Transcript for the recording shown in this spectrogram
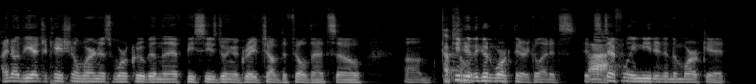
I know the educational awareness work group and the FPC is doing a great job to fill that so um, continue Absolutely. the good work there Glenn it's it's ah. definitely needed in the market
